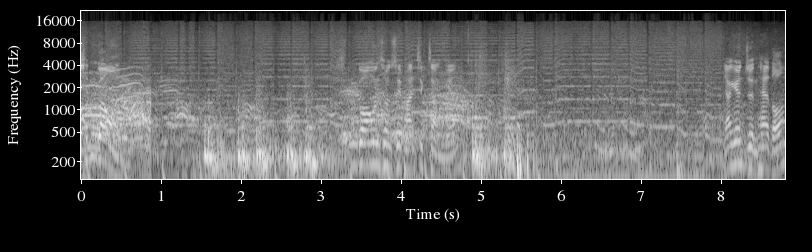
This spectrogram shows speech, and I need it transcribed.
신광훈 신광훈 선수의 반칙 장면 양현준 헤더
